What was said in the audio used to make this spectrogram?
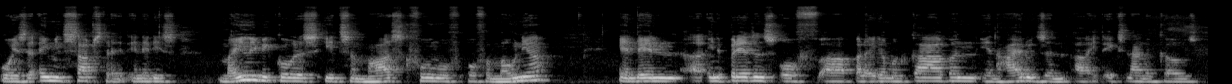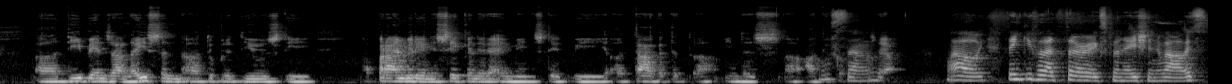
or as the amine substrate, and it is mainly because it's a mask form of, of ammonia. And then uh, in the presence of uh, palladium on carbon and hydrogen, uh, it actually undergoes uh, debenzylation uh, to produce the primary and secondary amines that we uh, targeted uh, in this uh, article. Awesome. So, yeah. Wow, thank you for that thorough explanation. Wow, it's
